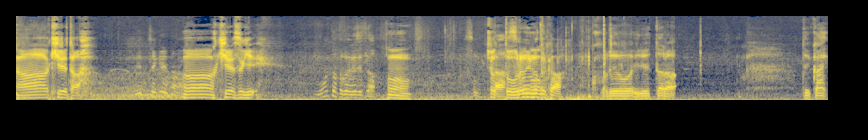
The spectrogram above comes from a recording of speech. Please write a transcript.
あー切れた。めっちゃ切れたな。あー切れすぎ。思ったとこ出てた。うん。そっか。ちょっと俺のことか。これを入れたらでかい。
